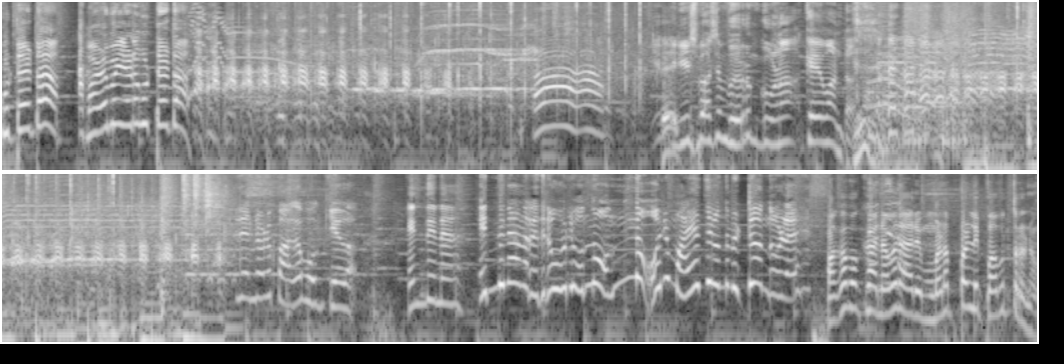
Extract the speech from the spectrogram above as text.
കുട്ടേട്ടാ മഴ പെയ്യണ കുട്ടേട്ടാ. ഈ ഭാഷ വെറും ഗുണ കേവാണ്ട എന്നോട് പക പോക്കിയതാ. എന്തിനാ? എന്തിനാന്നറിയ ഇതിന് ഒരു ഒന്ന് ഒന്ന് ഒരു മയത്തിലൊന്ന് വിട്ടു തന്നൂടെ. പകപൊക്കാൻ അവനാരും മണപ്പള്ളി പൗത്രനോ?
